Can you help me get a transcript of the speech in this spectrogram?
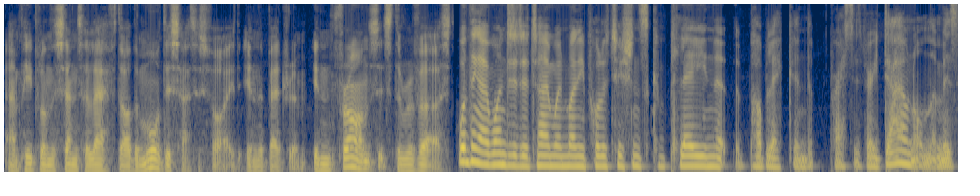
and people on the centre left are the more dissatisfied in the bedroom. In France, it's the reverse. One thing I wondered at a time when many politicians complain that the public and the press is very down on them is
